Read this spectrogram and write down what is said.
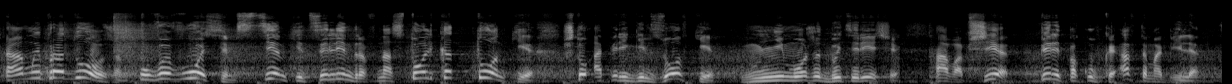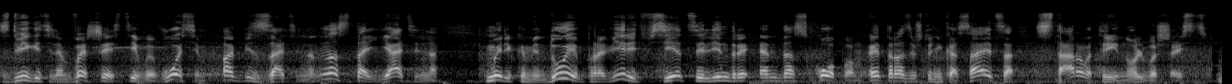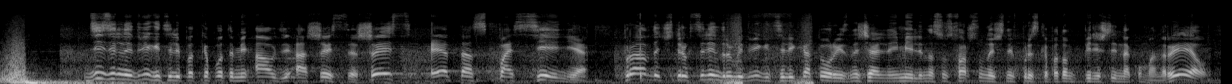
А мы продолжим. У V8 стенки цилиндров настолько тонкие, что о перегильзовке не может быть и речи. А вообще, перед покупкой автомобиля с двигателем V6 и V8 обязательно, настоятельно мы рекомендуем проверить все цилиндры эндоскопом. Это разве что не касается старого 3.0 V6. Дизельные двигатели под капотами Audi A6C6 – это спасение. Правда, четырехцилиндровые двигатели, которые изначально имели насос-форсуночный впрыск, а потом перешли на Common Rail –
